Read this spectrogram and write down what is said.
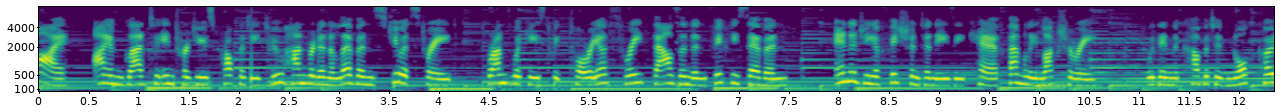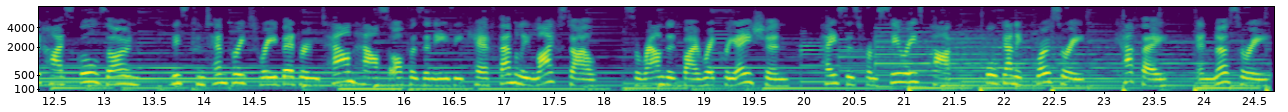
Hi, I am glad to introduce property 211 Stewart Street, Brunswick East Victoria 3057. Energy efficient and easy care family luxury. Within the coveted Northcote High School zone, this contemporary three-bedroom townhouse offers an easy care family lifestyle, surrounded by recreation, paces from Ceres Park, organic grocery, cafe, and nursery,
